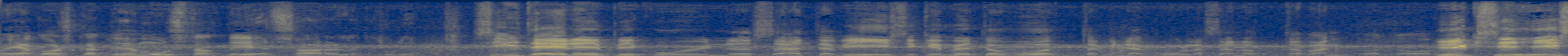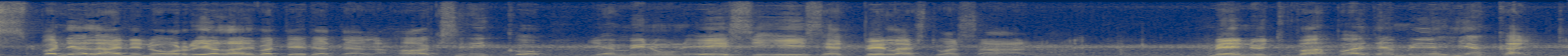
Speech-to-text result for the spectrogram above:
No ja koska työ mustat miehet saarelle tulitte? Siitä enempi kuin 150 vuotta minä kuulla sanottavan. Kato. Yksi hispanialainen orjalaiva tehdä täällä haaksirikko ja minun esi-isät pelastua saarelle. Me nyt vapaita miehiä kaikki.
